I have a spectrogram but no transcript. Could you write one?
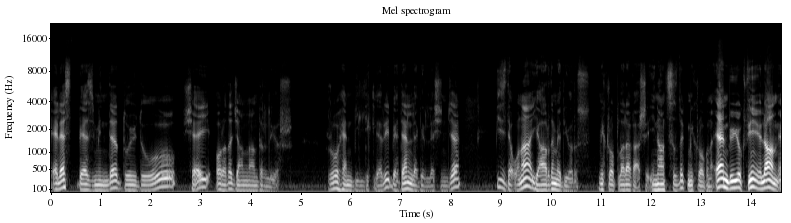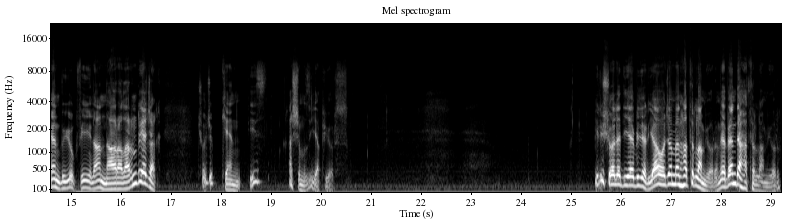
Elest bezminde duyduğu şey orada canlandırılıyor. Ruhen bildikleri bedenle birleşince biz de ona yardım ediyoruz mikroplara karşı inançsızlık mikrobuna en büyük fiilan en büyük fiilan naralarını duyacak. Çocukken biz aşımızı yapıyoruz. Biri şöyle diyebilir. Ya hocam ben hatırlamıyorum ve ben de hatırlamıyorum.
